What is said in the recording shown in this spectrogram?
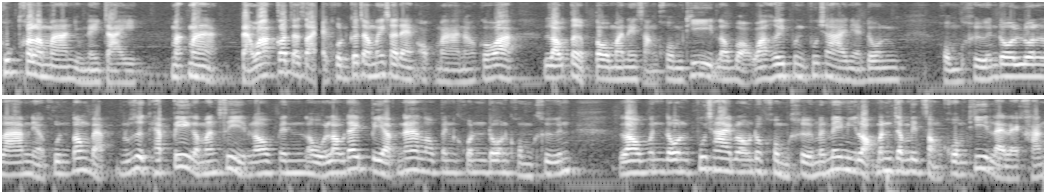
ทุกทรมานอยู่ในใจมาก ๆ แต่ว่าก็จะหลายคนก็จะไม่แสดงออกมาเนาะเพราะว่าเราเติบโตมาในสังคมที่เราบอกว่าเฮ้ยคุณผู้ชายเนี่ยโดน ข่มขืนโดนลวนลามเนี่ย คุณต้องแบบรู้สึกแฮปปี้กับมันสิเราเป็นเราเราได้เปรียบหน้าเราเป็นคนโดนข่มขืน เรามันโดนผู้ชายเราโดนข่มขืน มันไม่มีหรอกมันจะเป็นสังคมที่หลาย ๆ ครั้ง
